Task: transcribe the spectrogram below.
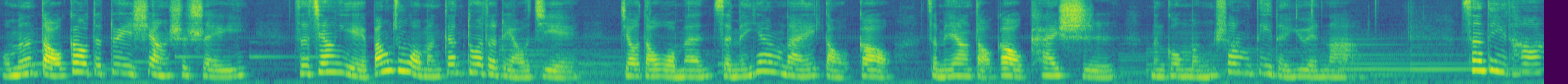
我们祷告的对象是谁？这将也帮助我们更多的了解，教导我们怎么样来祷告，怎么样祷告开始能够蒙上帝的悦纳。上帝他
